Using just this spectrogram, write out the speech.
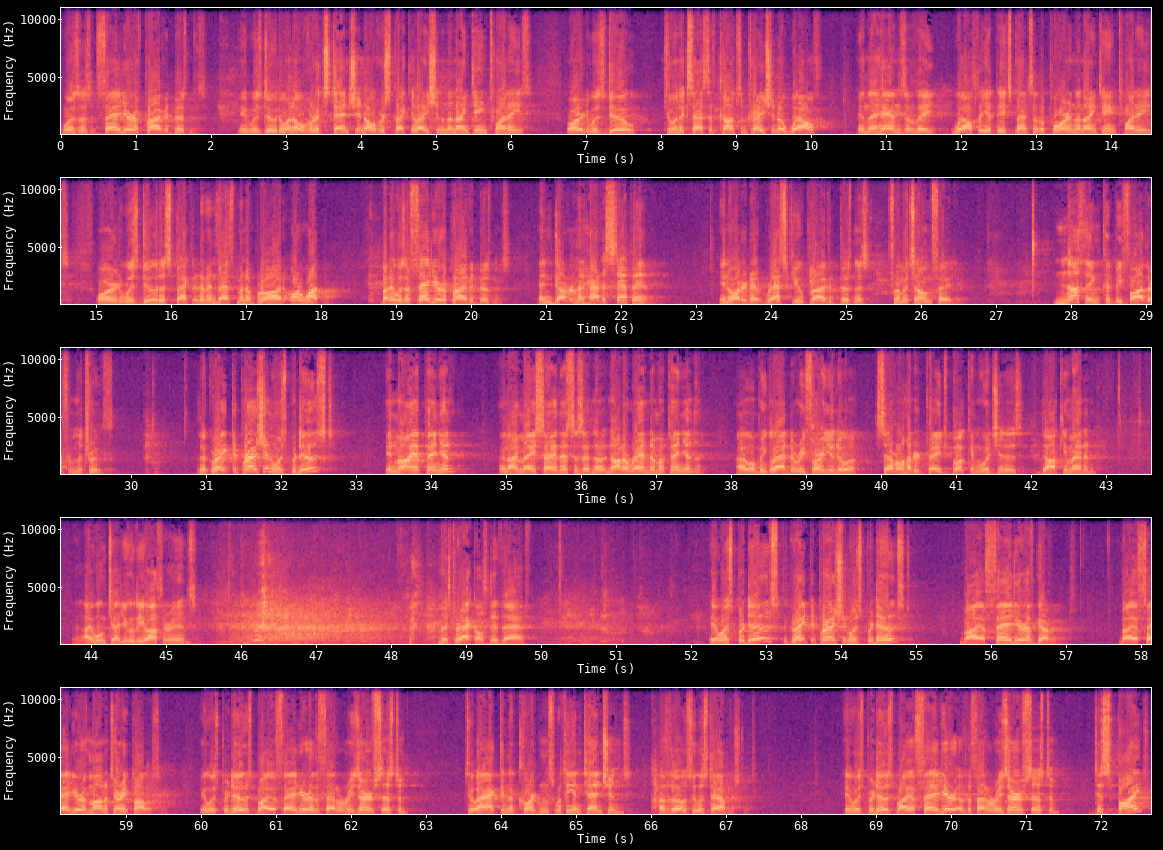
was a failure of private business. It was due to an overextension, overspeculation in the 1920s, or it was due to an excessive concentration of wealth in the hands of the wealthy at the expense of the poor in the 1920s, or it was due to speculative investment abroad, or whatnot. But it was a failure of private business. And government had to step in in order to rescue private business from its own failure. Nothing could be farther from the truth. The Great Depression was produced, in my opinion, and I may say this is a, not a random opinion. I will be glad to refer you to a several hundred page book in which it is documented. I won't tell you who the author is. Mr. Eccles did that. It was produced, the Great Depression was produced by a failure of government, by a failure of monetary policy. It was produced by a failure of the Federal Reserve System to act in accordance with the intentions of those who established it. It was produced by a failure of the Federal Reserve System despite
